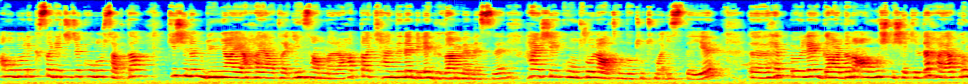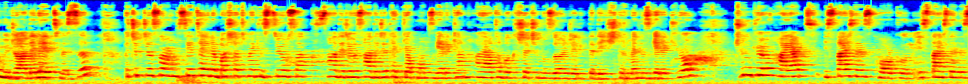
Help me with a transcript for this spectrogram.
Ama böyle kısa geçecek olursak da kişinin dünyaya, hayata, insanlara hatta kendine bile güvenmemesi, her şeyi kontrol altında tutma isteği, e, hep böyle gardını almış bir şekilde hayatla mücadele etmesi. Açıkçası anksiyeteyle baş etmek istiyorsak sadece ve sadece tek yapmamız gereken hayata bakış açınızı öncelikle değiştirmeniz gerekiyor. Çünkü hayat isterseniz korkun, isterseniz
